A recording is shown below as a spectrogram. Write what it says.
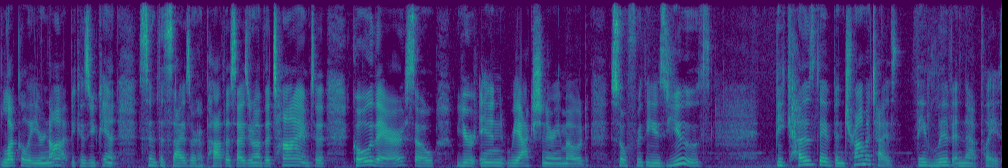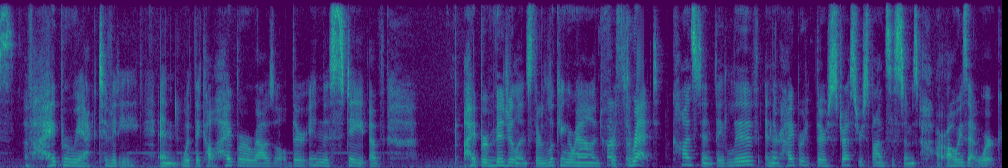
Luckily, you're not because you can't synthesize or hypothesize. You don't have the time to go there, so you're in reactionary mode. So for these youth, because they've been traumatized, they live in that place of hyperreactivity and what they call hyperarousal. They're in this state of hypervigilance. They're looking around Constant. for threat constant. They live and their hyper their stress response systems are always at work.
